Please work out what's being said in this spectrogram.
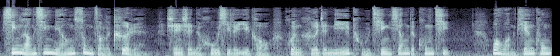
新郎新娘送走了客人，深深地呼吸了一口混合着泥土清香的空气，望望天空，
